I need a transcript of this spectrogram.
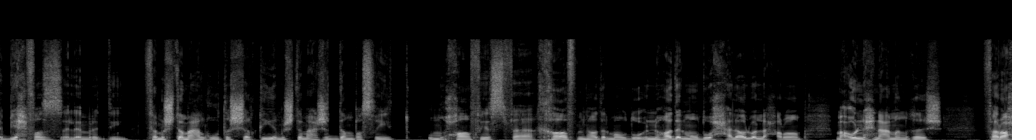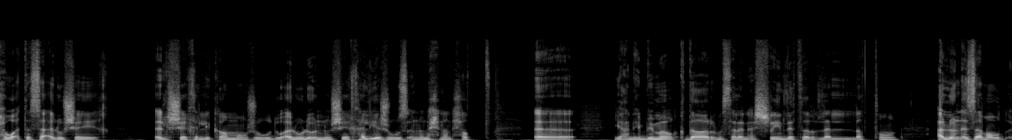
بيحفظ الأمر الدين. فمجتمع الغوطة الشرقية مجتمع جدا بسيط ومحافظ فخاف من هذا الموضوع إنه هذا الموضوع حلال ولا حرام. معقول نحن عم نغش؟ فراحوا وقتها سألوا شيخ الشيخ اللي كان موجود وقالوا له إنه شيخ هل يجوز إنه نحن نحط آه يعني بمقدار مثلا 20 لتر للطن؟ قال لهم إذا موضوع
